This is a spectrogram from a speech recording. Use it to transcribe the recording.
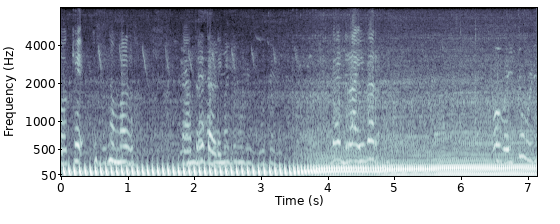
ഓക്കെ നമ്മൾ യാത്ര തുടങ്ങി ഹെൽമെറ്റും കൂടി കൂട്ടി. ഡ്രൈവർ ഓ വെയിറ്റ് കൂടി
